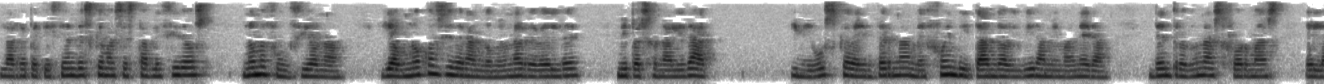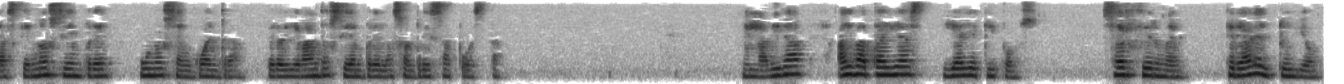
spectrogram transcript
La repetición de esquemas establecidos no me funciona y aun no considerándome una rebelde, mi personalidad y mi búsqueda interna me fue invitando a vivir a mi manera, dentro de unas formas en las que no siempre uno se encuentra, pero llevando siempre la sonrisa puesta. En la vida hay batallas y hay equipos. Ser firme, crear el tuyo.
